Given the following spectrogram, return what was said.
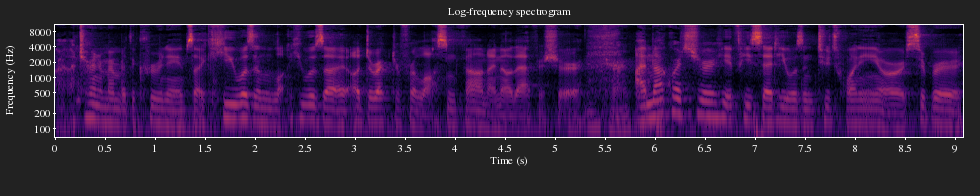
I'm trying to remember the crew names. Like he was in he was a, a director for Lost and Found. I know that for sure. Okay. I'm not quite sure if he said he was in 220 or super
